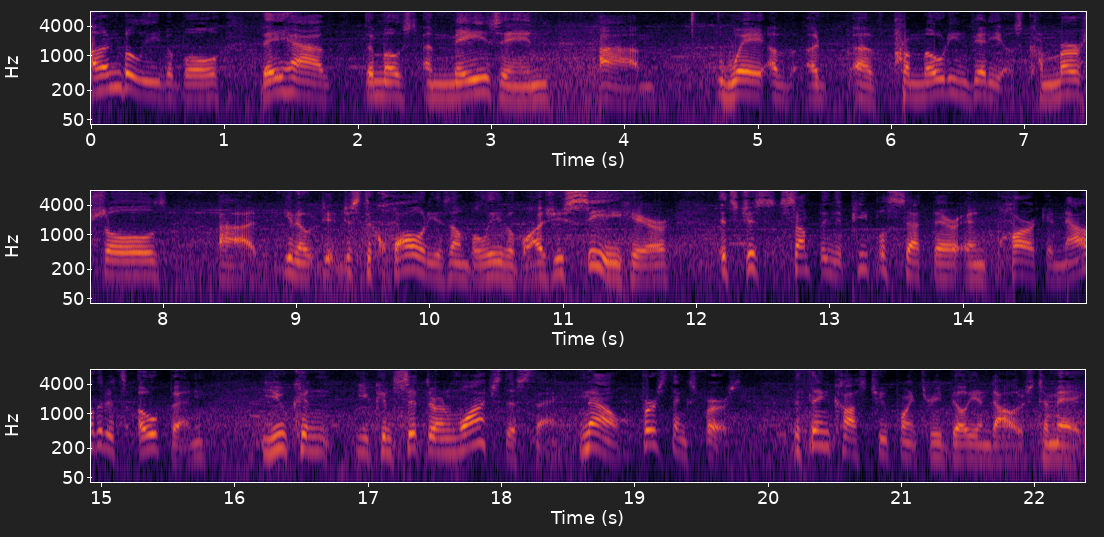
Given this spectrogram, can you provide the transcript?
unbelievable. They have the most amazing um, way of, of, of, promoting videos, commercials. Uh, you know, just the quality is unbelievable. As you see here, it's just something that people sit there and park. And now that it's open, you can you can sit there and watch this thing. Now, first things first. The thing cost 2.3 billion dollars to make.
